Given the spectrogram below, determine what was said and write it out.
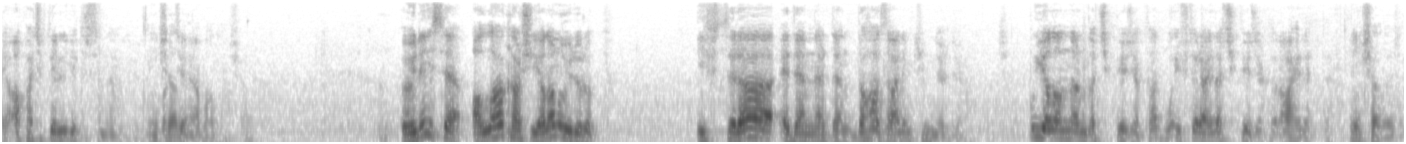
E, apaçık delil getirsinler diyor. İnşallah. Bak Cenab-ı Allah. Öyleyse Allah'a karşı yalan uydurup iftira edenlerden daha zalim kimdir diyor. Bu yalanlarını da açıklayacaklar. Bu iftirayı da açıklayacaklar ahirette. İnşallah hocam.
